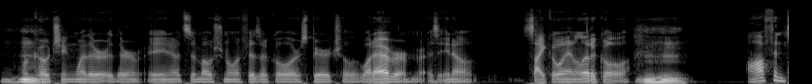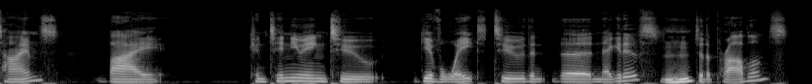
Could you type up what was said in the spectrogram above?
or mm-hmm. coaching, whether they're you know it's emotional or physical or spiritual or whatever, you know, psychoanalytical, mm-hmm. oftentimes by continuing to give weight to the the negatives, mm-hmm. to the problems,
